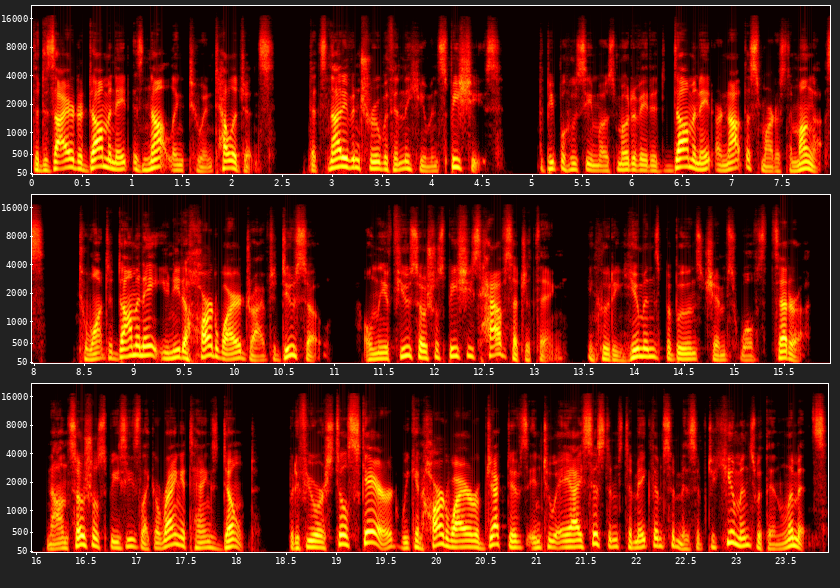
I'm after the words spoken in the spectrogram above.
The desire to dominate is not linked to intelligence. That's not even true within the human species. The people who seem most motivated to dominate are not the smartest among us. To want to dominate, you need a hardwired drive to do so. Only a few social species have such a thing, including humans, baboons, chimps, wolves, etc. Non social species like orangutans don't. But if you are still scared, we can hardwire objectives into AI systems to make them submissive to humans within limits.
